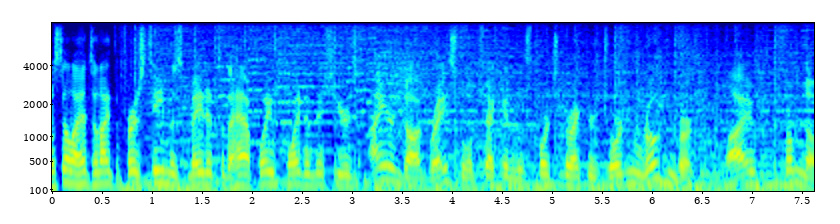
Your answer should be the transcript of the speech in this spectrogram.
Well, still ahead tonight, the first team has made it to the halfway point in this year's Iron Dog race. We'll check in with sports director Jordan Rodenberg, live from. And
